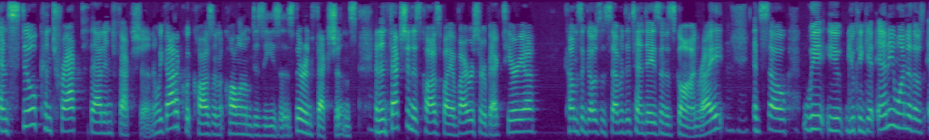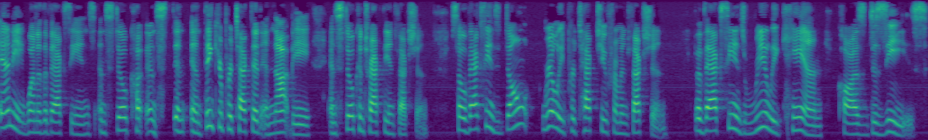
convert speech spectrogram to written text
and still contract that infection. And we got to quit causing, calling them diseases. They're infections. Mm-hmm. An infection is caused by a virus or a bacteria, comes and goes in seven to 10 days and is gone, right? Mm-hmm. And so we, you, you can get any one of those, any one of the vaccines and still, co- and, and, and think you're protected and not be, and still contract the infection. So vaccines don't really protect you from infection, but vaccines really can cause disease.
